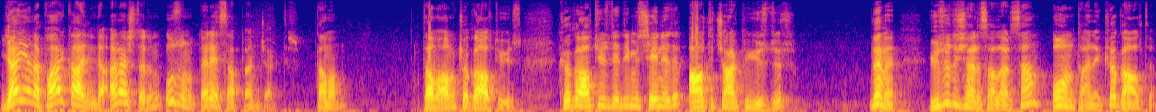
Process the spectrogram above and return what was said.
yan yana park halinde araçların uzunlukları hesaplanacaktır. Tamam. Tamamı kök 600. Kök 600 dediğimiz şey nedir? 6 çarpı 100'dür. Değil mi? 100'ü dışarı salarsam 10 tane kök 6.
